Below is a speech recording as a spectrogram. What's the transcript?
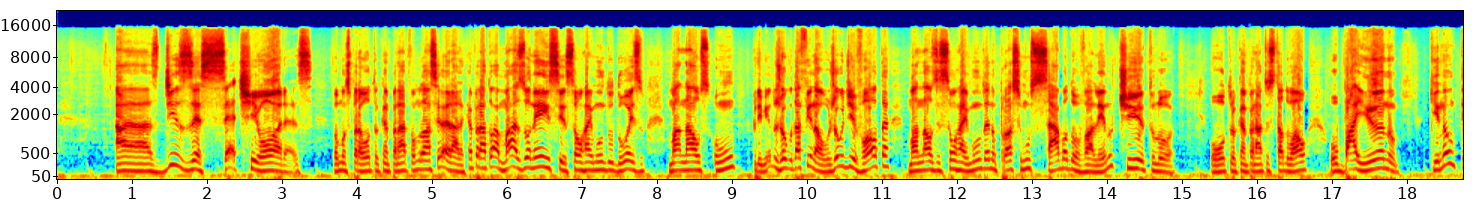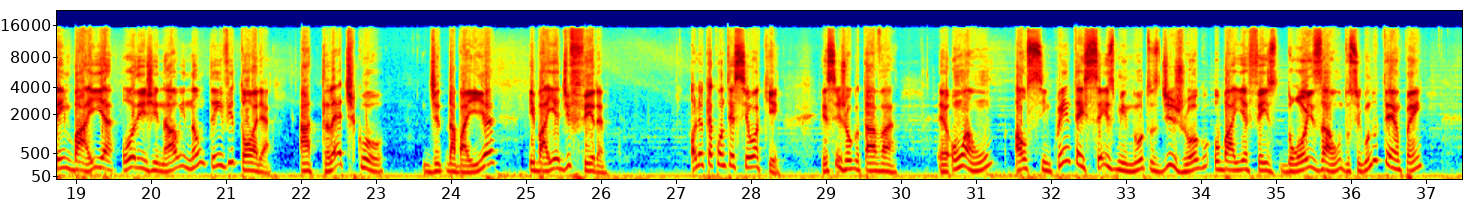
às 17 horas. Vamos para outro campeonato, vamos dar uma acelerada. Campeonato Amazonense, São Raimundo 2, Manaus 1, um, primeiro jogo da final. O jogo de volta, Manaus e São Raimundo é no próximo sábado, valendo título. Outro campeonato estadual, o Baiano, que não tem Bahia original e não tem Vitória. Atlético de, da Bahia e Bahia de Feira. Olha o que aconteceu aqui. Esse jogo tava é, um a um. Aos 56 minutos de jogo, o Bahia fez 2 a 1 um do segundo tempo, hein?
